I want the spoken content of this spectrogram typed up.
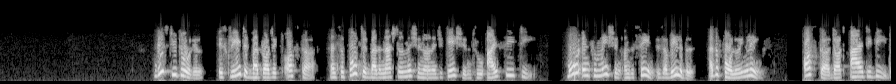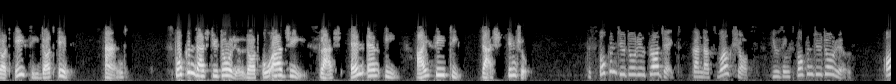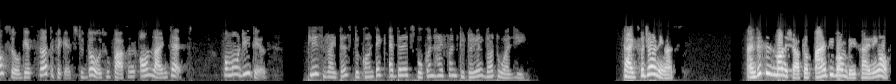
This tutorial is created by Project OSCAR and supported by the National Mission on Education through ICT. More information on the same is available at the following links oscar.iitb.ac.in and spoken-tutorial.org slash nmeict-intro. The Spoken Tutorial project conducts workshops using spoken tutorials. Also gives certificates to those who pass an online test. For more details, please write us to contact at the spoken-tutorial.org. Thanks for joining us. And this is Monisha from IIT Bombay signing off.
